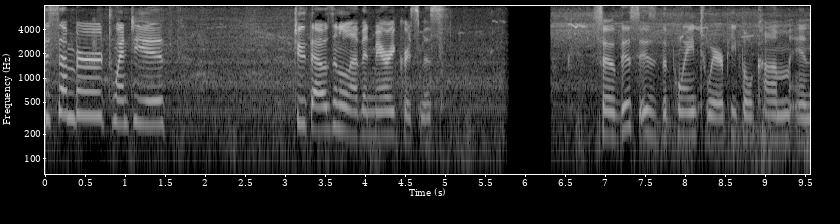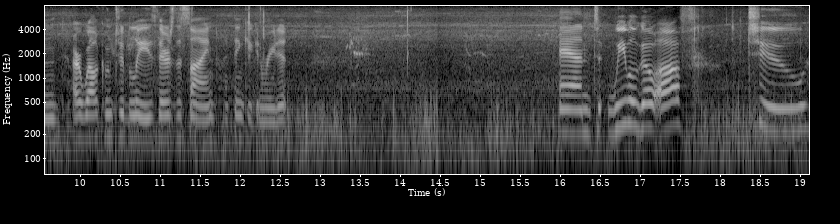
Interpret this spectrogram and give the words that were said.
December 20th, 2011. Merry Christmas. So this is the point where people come and are welcome to Belize. There's the sign. I think you can read it. And we will go off to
